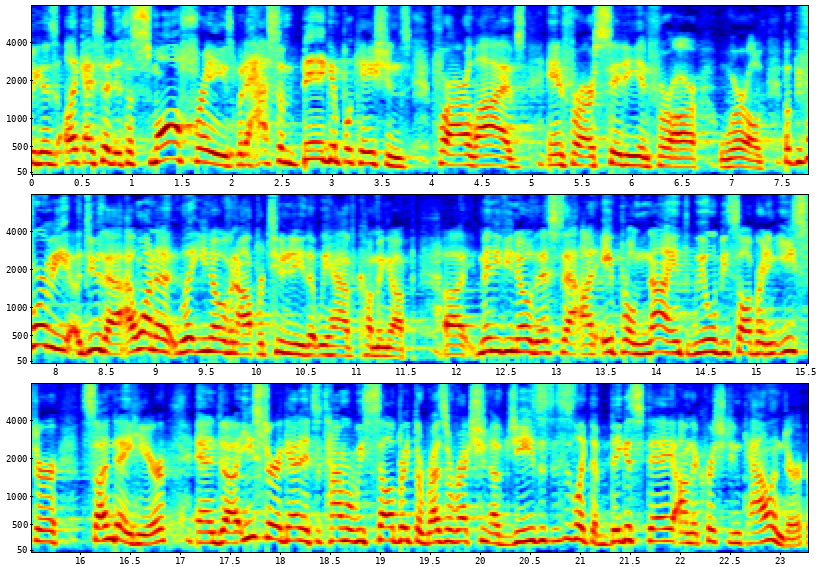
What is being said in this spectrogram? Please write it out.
because like I said, it's a small phrase, but it has some big implications for our lives and for our city and for our world. But before we do that, I want to let you know of an opportunity that we have coming up. Uh, many of you know this, that on April 9th, we will be celebrating Easter Sunday here. And uh, Easter, again, it's a time where we celebrate the resurrection of Jesus. This is like the biggest day on the Christian calendar.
